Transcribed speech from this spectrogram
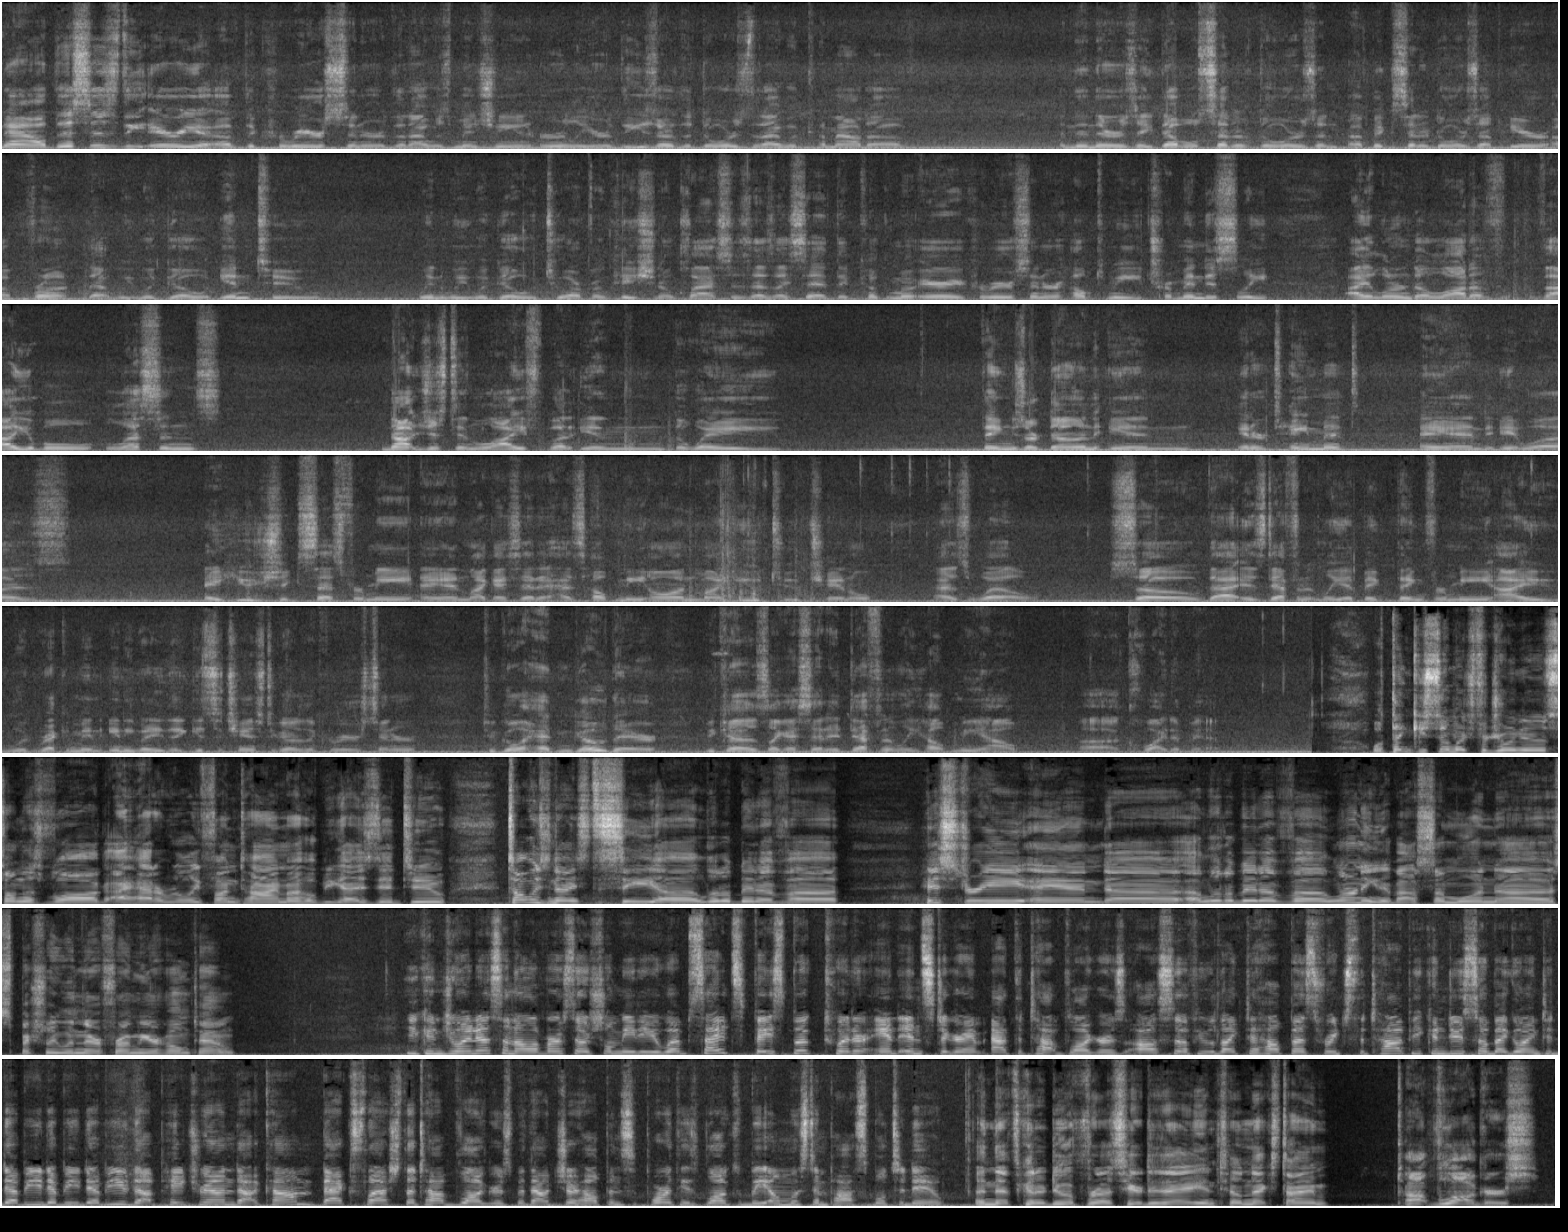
Now, this is the area of the Career Center that I was mentioning earlier. These are the doors that I would come out of. And then there's a double set of doors and a big set of doors up here up front that we would go into when we would go to our vocational classes. As I said, the Kokomo Area Career Center helped me tremendously. I learned a lot of valuable lessons, not just in life, but in the way things are done in entertainment. And it was a huge success for me. And like I said, it has helped me on my YouTube channel as well. So that is definitely a big thing for me. I would recommend anybody that gets a chance to go to the Career Center to go ahead and go there because, like I said, it definitely helped me out uh, quite a bit. Well, thank you so much for joining us on this vlog. I had a really fun time. I hope you guys did too. It's always nice to see a little bit of uh, history and uh, a little bit of uh, learning about someone, uh, especially when they're from your hometown. You can join us on all of our social media websites, Facebook, Twitter, and Instagram at The Top Vloggers. Also, if you would like to help us reach the top, you can do so by going to www.patreon.com backslash The Top Vloggers. Without your help and support, these vlogs will be almost impossible to do. And that's going to do it for us here today. Until next time, Top Vloggers.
